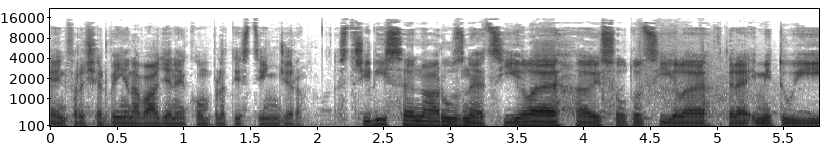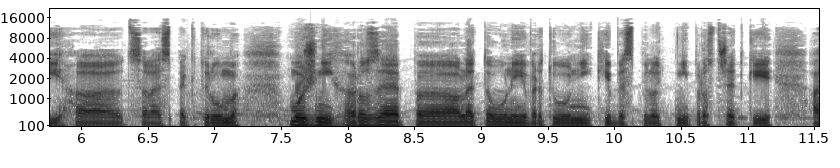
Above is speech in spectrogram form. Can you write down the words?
infračerveně naváděné komplety Stinger. Střílí se na různé cíle, jsou to cíle, které imitují eh, celé spektrum možných hrozeb, eh, letouny, vrtulníky, bezpilotní prostředky a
